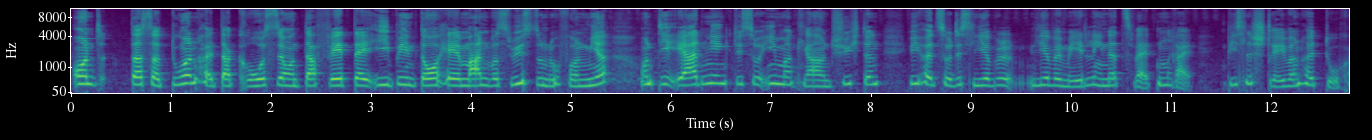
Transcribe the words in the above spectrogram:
Und der Saturn halt der Große und der Fette, ich bin da, hey Mann, was willst du noch von mir? Und die Erden irgendwie so immer klar und schüchtern, wie halt so das liebe, liebe Mädel in der zweiten Reihe. Ein bisschen strebern halt durch.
